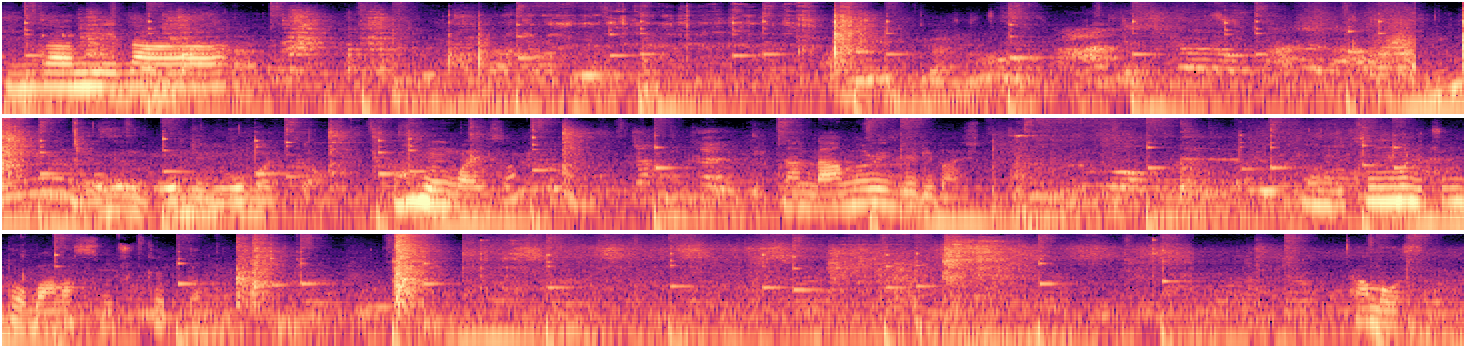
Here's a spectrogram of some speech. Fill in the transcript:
감사합니다. 음, 어묵 어묵 너무 맛있다. 어묵 맛있어? 난 나물들이 맛있다. 근데 국물이 좀 더 많았으면 좋겠다. 다 먹었어.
